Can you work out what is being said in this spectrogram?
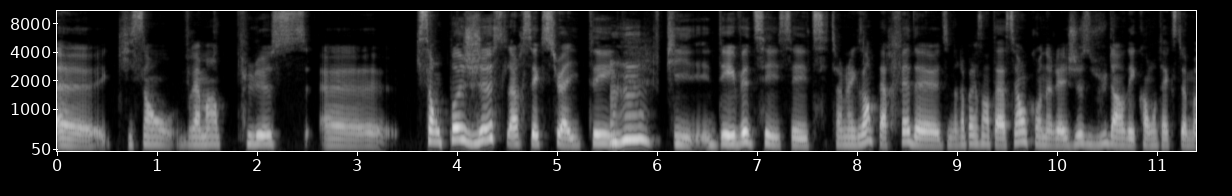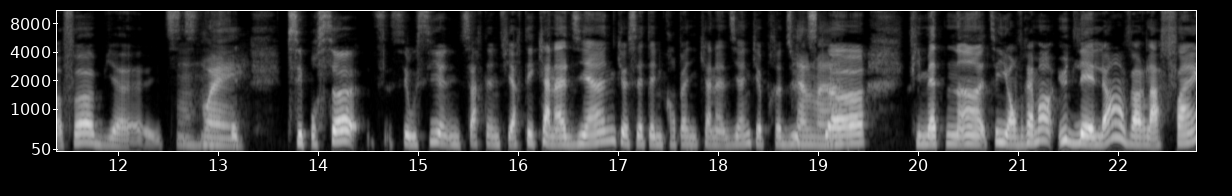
euh, qui sont vraiment plus, euh, qui sont pas juste leur sexualité. Mhm. Puis David, c'est c'est- c'est un exemple parfait d'une représentation qu'on aurait juste vue dans des contextes homophobes. C'est- Ouais. c'est pour ça, c'est aussi une certaine fierté canadienne que c'était une compagnie canadienne qui a produit Tellement. ça. Puis maintenant, tu sais, ils ont vraiment eu de l'élan vers la fin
